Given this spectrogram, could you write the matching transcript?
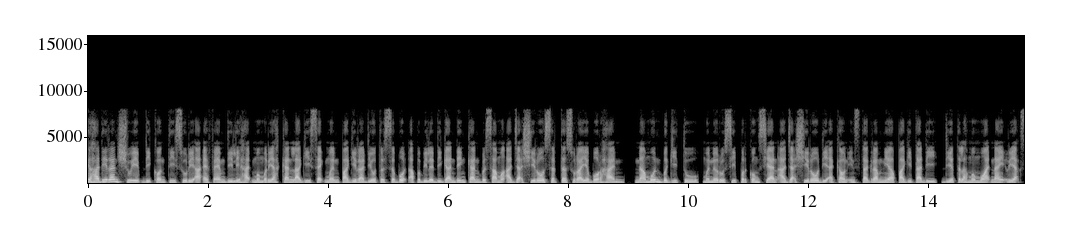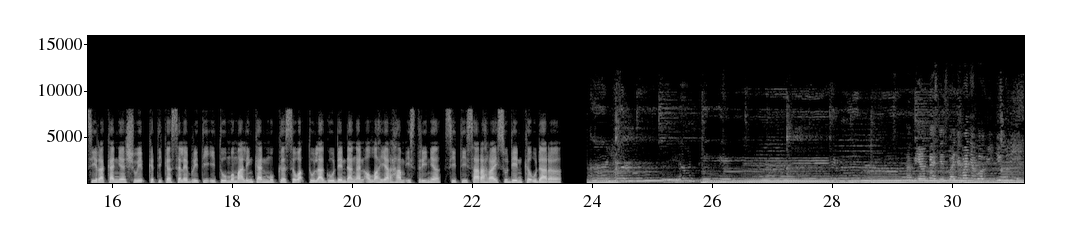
Kehadiran Shuib di Konti Suria FM dilihat memeriahkan lagi segmen pagi radio tersebut apabila digandingkan bersama Ajak Shiro serta Suraya Borhan. Namun begitu, menerusi perkongsian Ajak Shiro di akaun Instagramnya pagi tadi, dia telah memuat naik reaksi rakannya Shuib ketika selebriti itu memalingkan muka sewaktu lagu dendangan Allah Yarham isterinya, Siti Sarah Raisuddin ke udara. podcast ni sebab dia banyak buat video ni.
